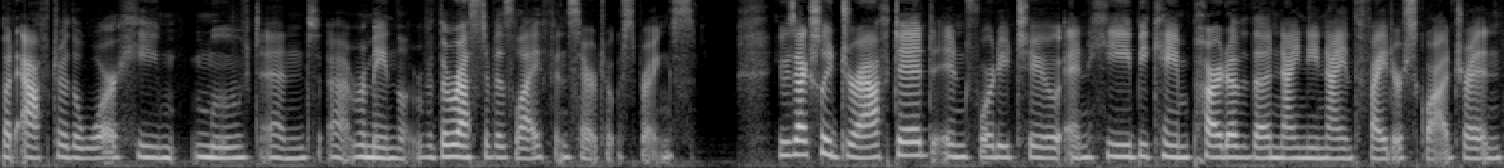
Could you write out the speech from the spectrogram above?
but after the war, he moved and uh, remained the rest of his life in Saratoga Springs. He was actually drafted in 42 and he became part of the 99th Fighter Squadron,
